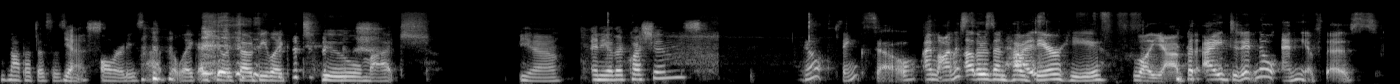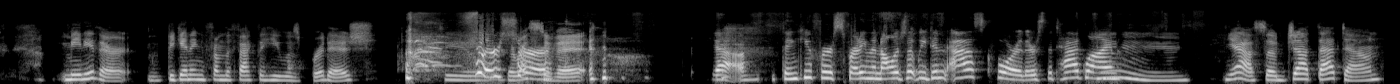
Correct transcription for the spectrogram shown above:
Not that this is Yes. already sad, but like I feel like that would be like too much. Yeah. Any other questions? I don't think so. I'm honestly Other than how surprised- dare he? Well, yeah, but I didn't know any of this. Me neither. Beginning from the fact that he was British to For the rest of it. Yeah. Thank you for spreading the knowledge that we didn't ask for. There's the tagline. Hmm. Yeah, so jot that down.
